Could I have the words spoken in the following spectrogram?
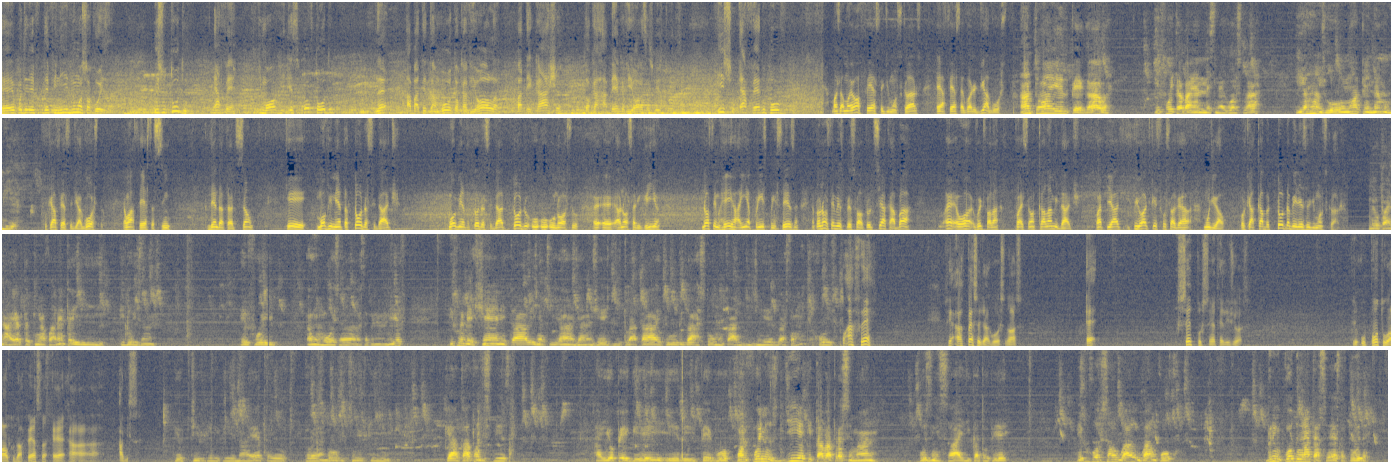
é, eu poderia definir numa só coisa. Isso tudo é a fé que move esse povo todo, né? A bater tambor, tocar viola, bater caixa, tocar rabeca, viola, essas coisas todas. Isso é a fé do povo. Mas a maior festa de Montes Claros é a festa agora de agosto. Antônio, ele pegava e foi trabalhando nesse negócio lá e arranjou uma pneumonia. Porque a festa de agosto é uma festa, assim, dentro da tradição, que movimenta toda a cidade, movimenta toda a cidade, todo o, o, o nosso, é, é, a nossa alegria. Nós temos rei, rainha, príncipe, princesa, então nós temos esse pessoal todo. Se acabar, é, eu vou te falar, vai ser uma calamidade. Vai pior, pior do que se fosse a guerra mundial, porque acaba toda a beleza de Montes Claros. Meu pai na época tinha 42 anos. Ele foi, arrumou essa, essa pneumonia e foi mexendo e tal, e a gente arranjando um jeito de tratar e tudo, e gastou um bocado de dinheiro, gastou muita coisa. A fé, a festa de agosto nossa, é 100% religiosa. O ponto alto da festa é a, a, a missa. Eu tive que, na época, eu, eu era novo e tive que, que arcar com a despesa. Aí eu peguei, ele pegou. Quando foi nos dias que estava aproximando os ensaios de Catopê, ele ficou só igual, igual um coco. Brincou durante as festas todas.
